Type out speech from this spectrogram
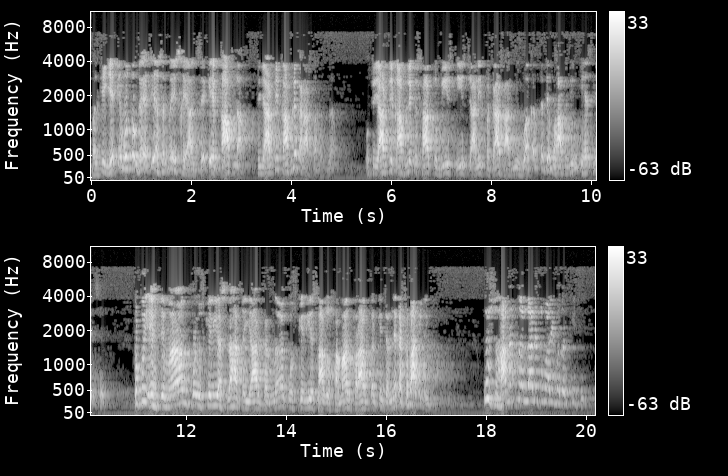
بلکہ یہ کہ وہ تو گئے تھے اصل میں اس خیال سے کہ ایک قافلہ، تجارتی قافلے کا راستہ روکنا اس تجارتی قافلے کے ساتھ تو بیس، تیس، چالیس، پچاس آدمی ہوا کرتے تھے، محافظین کی حیثیت سے۔ تو کوئی اہتمام، کوئی اس کے لیے اسلحہ تیار کرنا، کوئی اس کے لیے ساز و سامان فراہم کر کے چلنے کا سوال ہی نہیں تھا۔ اس حالت میں اللہ نے تمہاری مدد کی تھی۔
